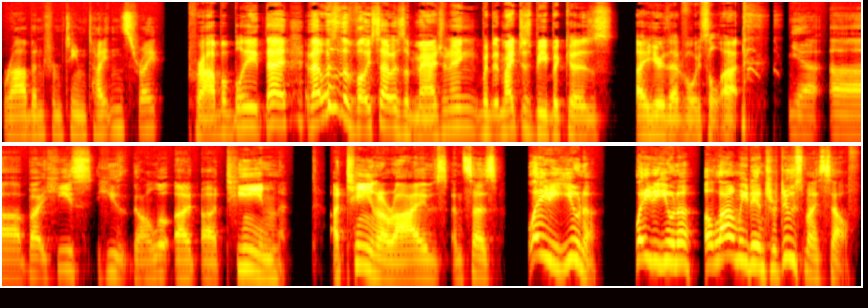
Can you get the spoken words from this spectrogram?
Robin from Teen Titans, right? Probably. That that was the voice I was imagining, but it might just be because I hear that voice a lot. Yeah, uh, but he's he's a little a, a teen a teen arrives and says, "Lady Yuna, Lady Yuna, allow me to introduce myself.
